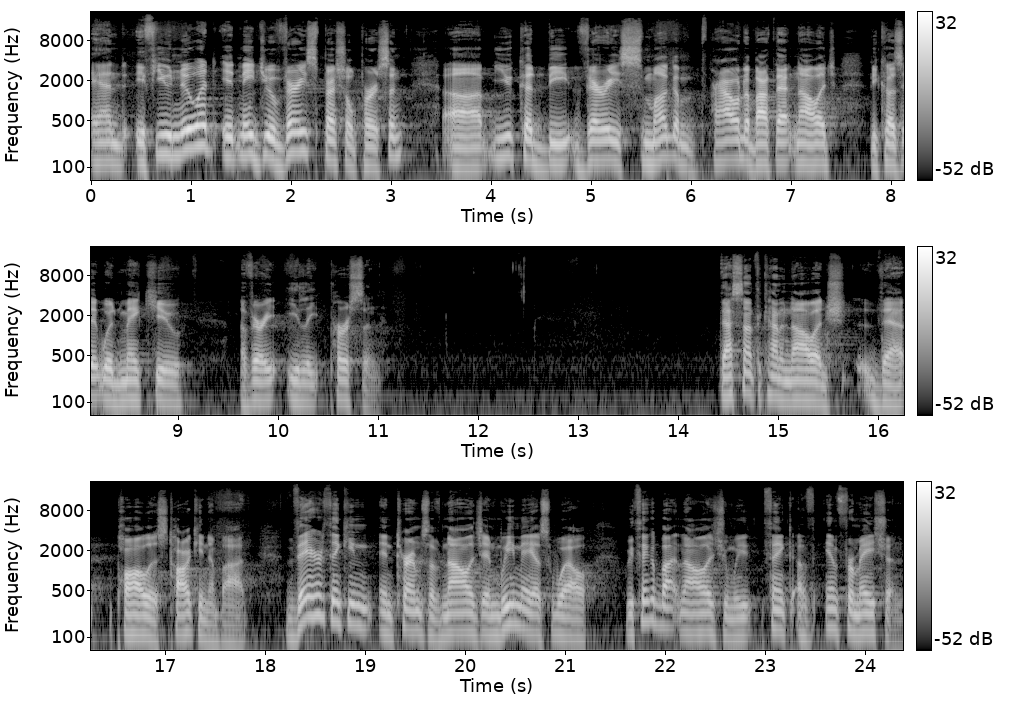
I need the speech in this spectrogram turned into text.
And if you knew it, it made you a very special person. Uh, you could be very smug and proud about that knowledge because it would make you a very elite person. That's not the kind of knowledge that Paul is talking about. They're thinking in terms of knowledge, and we may as well. We think about knowledge and we think of information,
